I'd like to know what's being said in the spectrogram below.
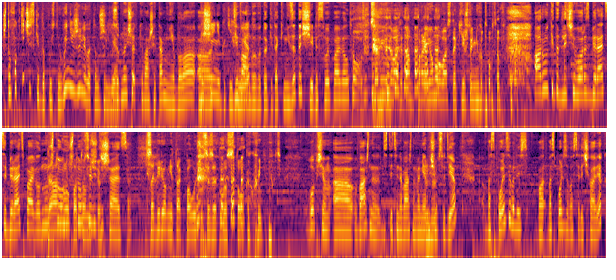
что фактически, допустим, вы не жили в этом жилье. Зубной щетки вашей там не было. а, Вещей никаких Диван нет. вы в итоге так и не затащили свой, Павел. Ну, сами виноваты, там проемы у вас такие, что неудобно. А руки-то для чего разбирать, собирать, Павел? Ну Да, что, ну, ну, что, все ведь решается. Соберем не так, получится из этого стол какой-нибудь. В общем, а, важный, действительно важный момент Мгм. еще в суде. Воспользовались, во- воспользовался ли человек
